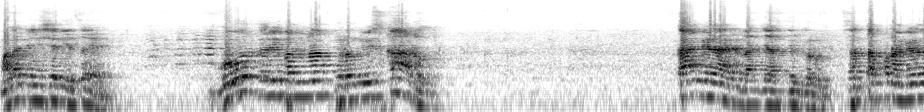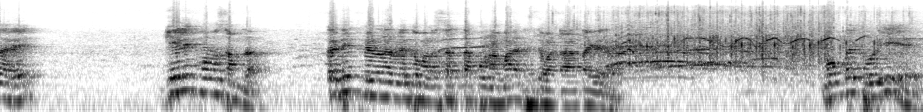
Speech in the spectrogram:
मला टेन्शन याच आहे. गोर गरिबांना फडणवीस का अडवतो काय मिळणार आहे राज्य अस्थिर करून? सत्ता पुन्हा मिळणार आहे? गेलीच म्हणून समजा. कधीच मिळणार नाही तुम्हाला सत्ता पुन्हा. मराठीचा वाटा आता गेला. मुंबई थोडी आहे.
